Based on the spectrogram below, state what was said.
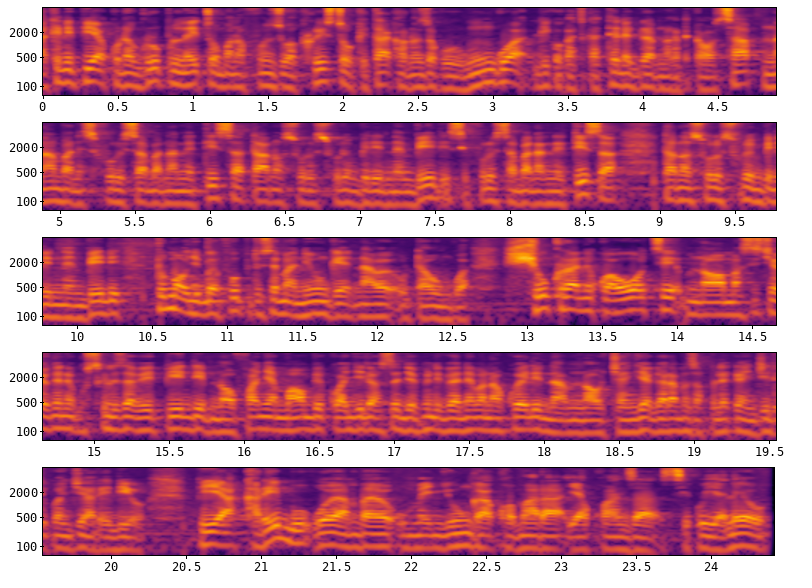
lakini pia kuna grupu linaitwa mwanafunzi wa kristo. Ukitaka unaweza kuungwa liko katika telegram na katika whatsapp. Namba ni 789 5242 tuma ujumbe fupi tusema niunge nawe utaungwa. Shukrani kwa wote mnaohamasisha wengine kusikiliza vipindi mnaofanya maombi kwa ajili ya wasaji wa vipindi vya neema na kweli na mnaochangia gharama za kupeleka injili kwa njia ya redio. Pia karibu wewe ambayo umejiunga kwa mara ya kwanza siku ya leo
